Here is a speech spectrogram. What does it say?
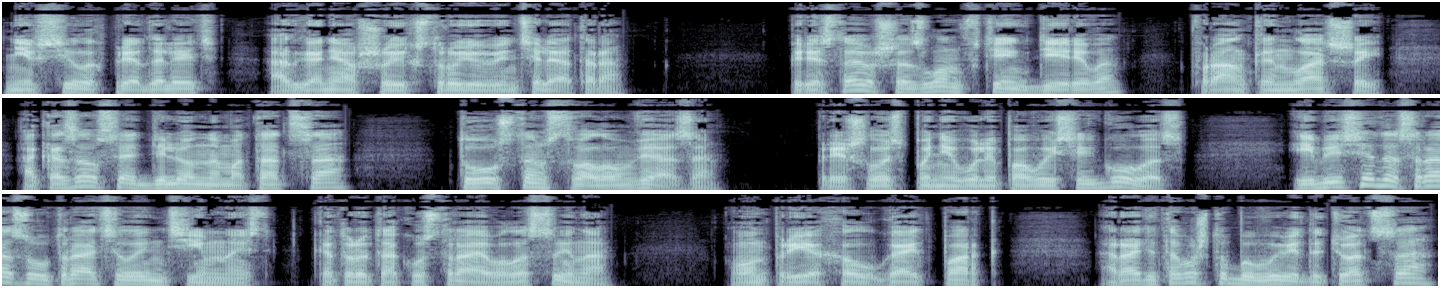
не в силах преодолеть отгонявшую их струю вентилятора. Переставив шезлон в тень дерева, Франклин-младший оказался отделенным от отца толстым стволом вяза. Пришлось поневоле повысить голос, и беседа сразу утратила интимность, которая так устраивала сына. Он приехал в Гайд-парк ради того, чтобы выведать у отца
